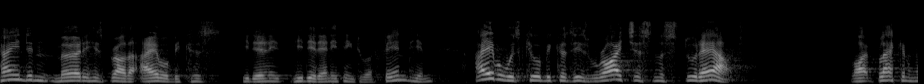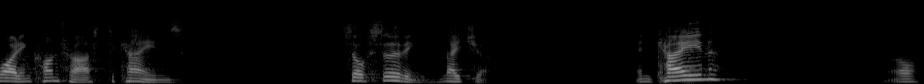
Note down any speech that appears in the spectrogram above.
Cain didn't murder his brother Abel because he did, any, he did anything to offend him. Abel was killed because his righteousness stood out, like black and white in contrast to Cain's self serving nature. And Cain, well,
